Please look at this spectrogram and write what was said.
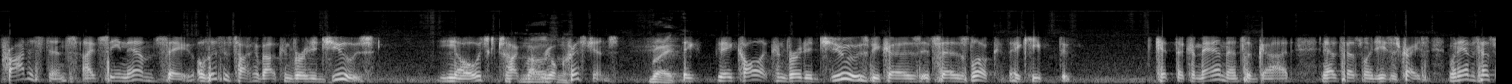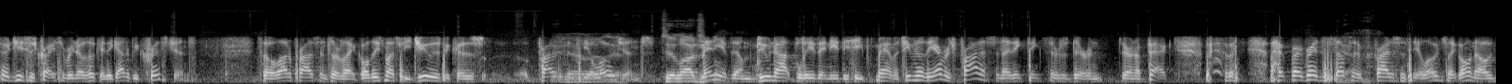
Protestants, I've seen them say, oh, this is talking about converted Jews. No, it's talking about real Christians. Right. They they call it converted Jews because it says, look, they keep the the commandments of God and have the testimony of Jesus Christ. When they have the testimony of Jesus Christ, everybody knows, okay, they got to be Christians. So a lot of Protestants are like, oh, these must be Jews because Protestant theologians, Theological. many of them do not believe they need to keep commandments. Even though the average Protestant, I think, thinks they're they're in, they're in effect. I've read the stuff yeah. that Protestant theologians like, oh no,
